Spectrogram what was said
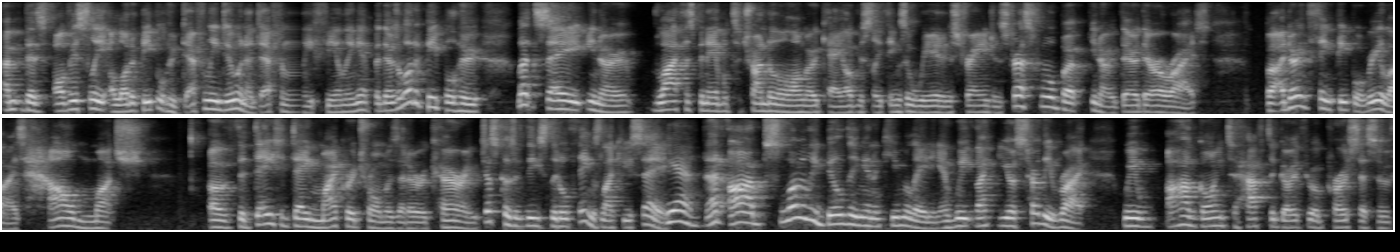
I mean, there's obviously a lot of people who definitely do and are definitely feeling it, but there's a lot of people who, let's say, you know, life has been able to trundle along okay. Obviously, things are weird and strange and stressful, but you know, they're they're all right. But I don't think people realize how much of the day-to-day micro traumas that are occurring just because of these little things like you say yeah that are slowly building and accumulating and we like you're totally right we are going to have to go through a process of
